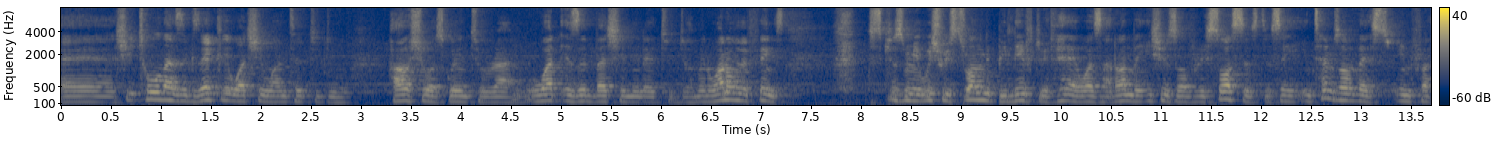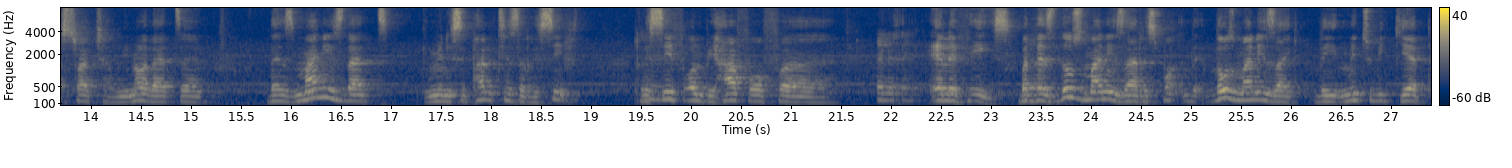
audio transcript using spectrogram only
uh, she told us exactly what she wanted to do how she was going to run what is it that she needed to do i mean one of the things excuse me which we strongly believed with her was around the issues of resources to say in terms of this infrastructure we know that uh, there's monies that municipalities receive receive on behalf of uh, Anything. LFAs. But there's those monies are respon- those monies like they need to be geared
